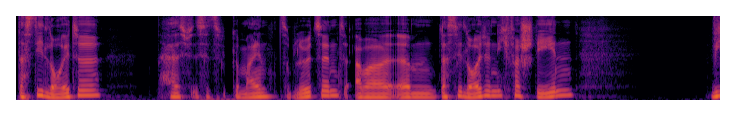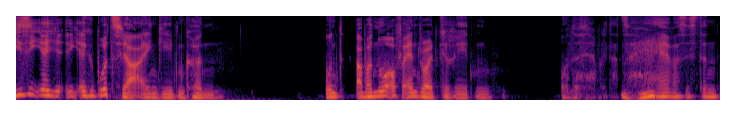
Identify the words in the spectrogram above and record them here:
dass die Leute, das ist jetzt gemein, zu blöd sind, aber ähm, dass die Leute nicht verstehen, wie sie ihr, ihr Geburtsjahr eingeben können. Und aber nur auf Android-Geräten. Und ich habe gedacht, so, hä, was ist denn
